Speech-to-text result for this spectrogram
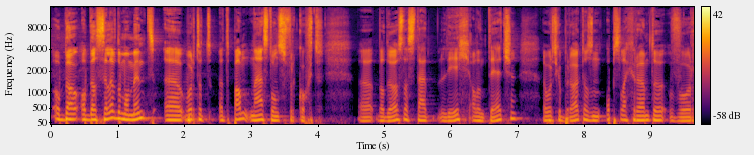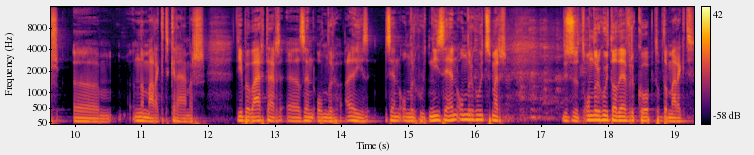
op, dat, op datzelfde moment uh, wordt het, het pand naast ons verkocht. Uh, dat huis dat staat leeg al een tijdje. Dat wordt gebruikt als een opslagruimte voor uh, een marktkramer. Die bewaart daar zijn, onder, zijn ondergoed. Niet zijn ondergoed, maar dus het ondergoed dat hij verkoopt op de markt.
